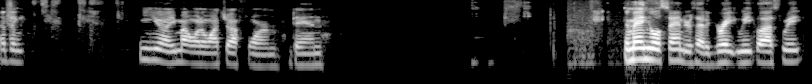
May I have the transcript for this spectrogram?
I think you know you might want to watch out for him, Dan. Emmanuel Sanders had a great week last week,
